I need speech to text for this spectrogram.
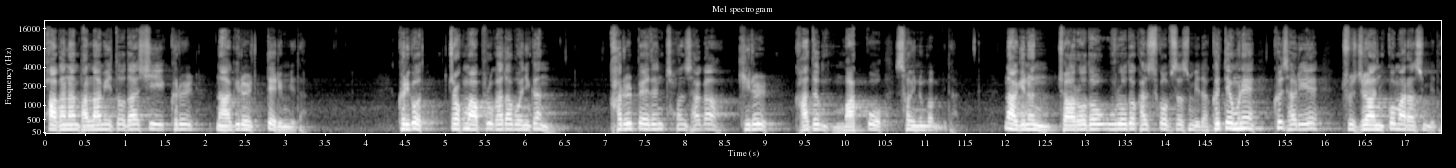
화가 난 발람이 또다시 그를 나귀를 때립니다. 그리고 조금 앞으로 가다 보니까 칼을 빼든 천사가 길을 가득 막고 서 있는 겁니다. 나귀는 좌로도 우로도 갈 수가 없었습니다. 그 때문에 그 자리에 주저앉고 말았습니다.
